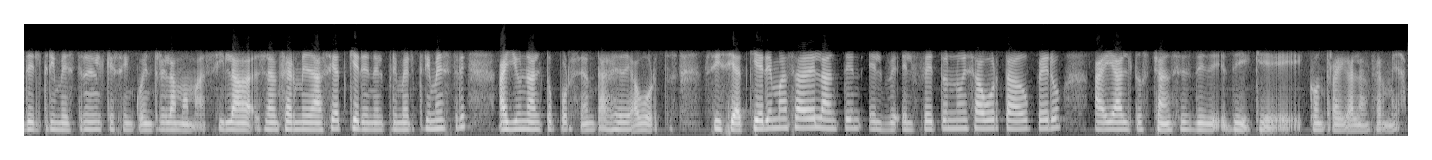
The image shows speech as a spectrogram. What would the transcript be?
del, trimestre en el que se encuentre la mamá. Si la, la, enfermedad se adquiere en el primer trimestre, hay un alto porcentaje de abortos. Si se adquiere más adelante, el, el feto no es abortado, pero hay altos chances de, de que contraiga la enfermedad.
